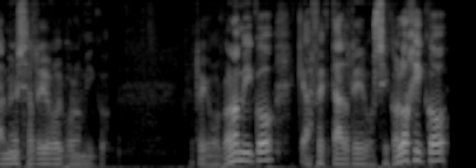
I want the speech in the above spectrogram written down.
al menos el riesgo económico. Riesgo económico, que afecta al riesgo psicológico,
